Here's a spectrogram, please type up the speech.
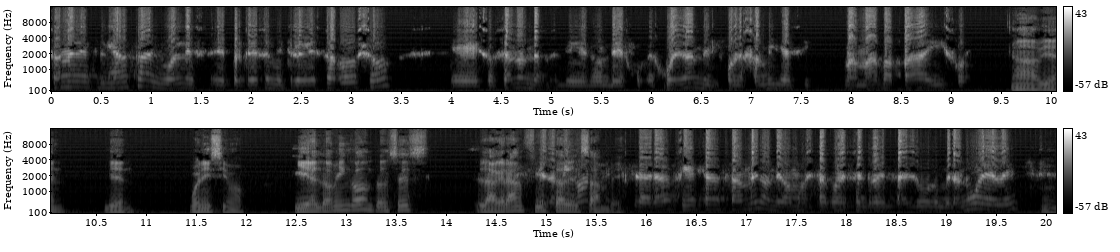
Zona de crianza, igual les eh, pertenece al Ministerio de Desarrollo eh, Social, donde, de- donde ju- juegan de- con la familia, así, mamá, papá e hijos. Ah, bien, bien, buenísimo. Y el domingo, entonces, la gran fiesta del Zambe. La gran fiesta en Sambe, donde vamos a estar con el Centro de Salud número 9, Mm,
